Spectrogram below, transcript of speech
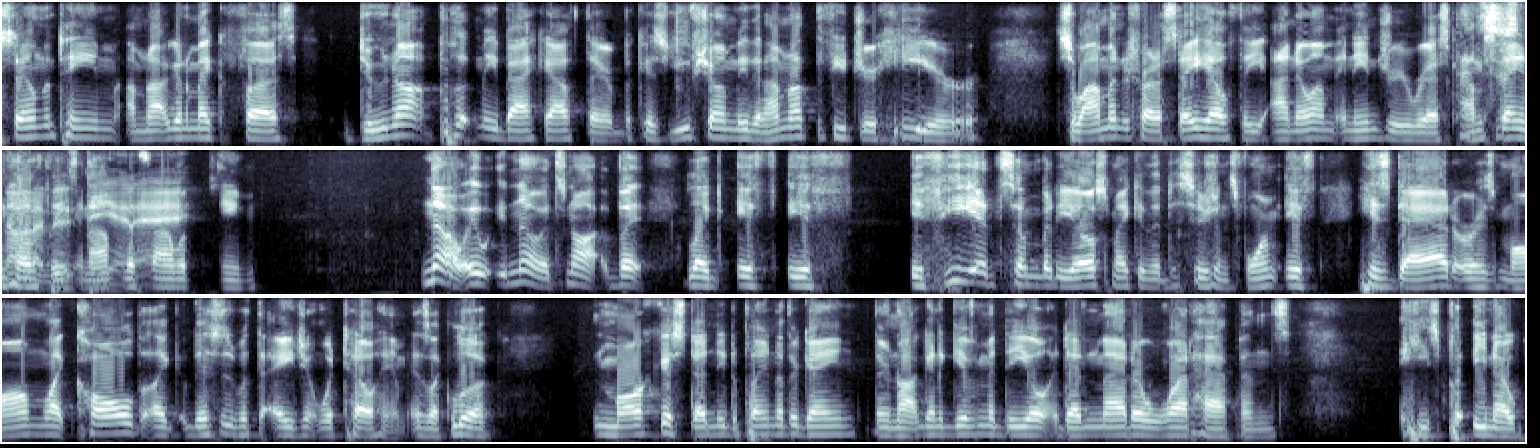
stay on the team. I'm not going to make a fuss. Do not put me back out there because you've shown me that I'm not the future here. So I'm going to try to stay healthy. I know I'm an injury risk. That's I'm staying healthy, and I'm going to sign with the team. No, it, no, it's not. But like, if if if he had somebody else making the decisions for him, if his dad or his mom like called, like this is what the agent would tell him is like, look, Marcus doesn't need to play another game. They're not going to give him a deal. It doesn't matter what happens. He's you know,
